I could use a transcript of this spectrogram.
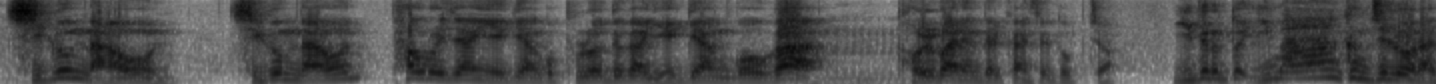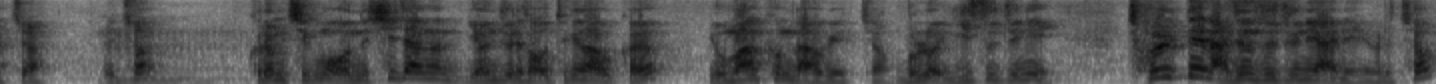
지금 나온 지금 나온 파월 의장이 얘기한 거 블러드가 얘기한 거가 덜 반영될 가능성이 높죠. 이들은 또 이만큼 질러놨죠. 그렇죠? 그럼 지금 어느 시장은 연준에서 어떻게 나올까요? 요만큼 나오겠죠. 물론 이 수준이 절대 낮은 수준이 아니에요. 그렇죠?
